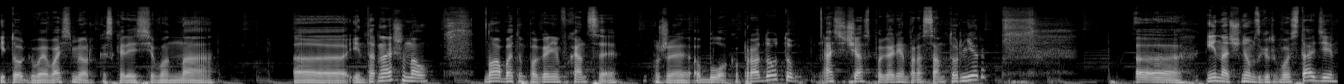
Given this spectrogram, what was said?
итоговая восьмерка, скорее всего, на э, International. Но об этом поговорим в конце уже блока про доту. А сейчас поговорим про сам турнир. Э, и начнем с групповой стадии.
